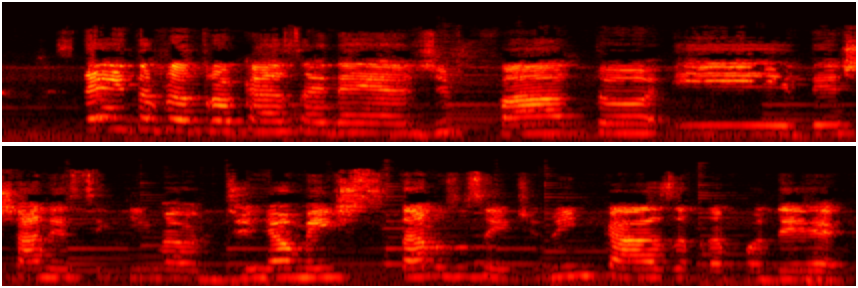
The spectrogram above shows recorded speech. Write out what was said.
senta para trocar essa ideia de fato e deixar nesse clima de realmente estarmos no sentido em casa para poder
